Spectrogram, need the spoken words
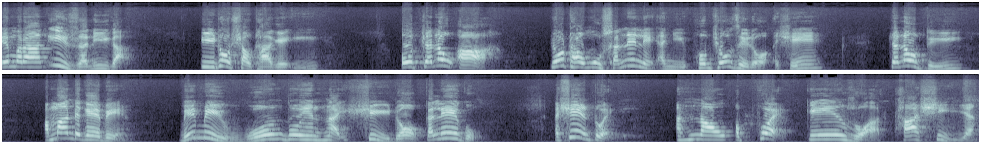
အင်မရန်ဤဇနီးကဤတို့လျှောက်ထားခဲ့၏အိုကျွန်ုပ်အားပြောထောင်မှုစနစ်နှင့်အညီဖုံဖြိုးစေတော့အရှင်ကျွန်ုပ်သည်အမှန်တကယ်ပင်မိမိဝန်းသွင်း၌ရှိသောကလေးကိုအရှင်အတွက်အနှောင်အဖွဲကင်းစွာထားရှိရန်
